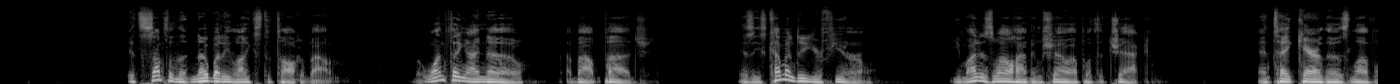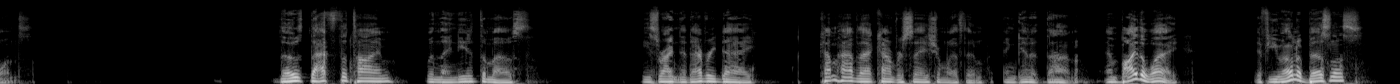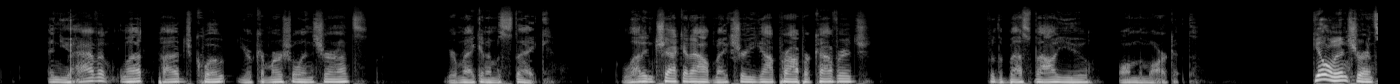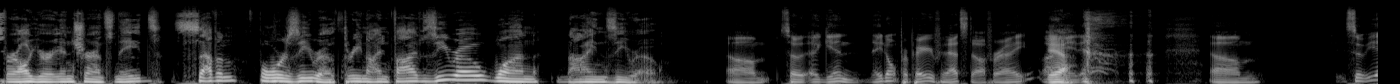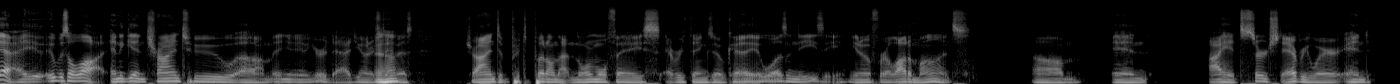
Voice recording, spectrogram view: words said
It's something that nobody likes to talk about. But one thing I know about Pudge is he's coming to your funeral. You might as well have him show up with a check and take care of those loved ones. Those that's the time when they need it the most. He's writing it every day come have that conversation with him and get it done. And by the way, if you own a business and you haven't let Pudge quote your commercial insurance, you're making a mistake. Let him check it out. Make sure you got proper coverage for the best value on the market. Gillum Insurance for all your insurance needs. 740 395 0190. Um, so again, they don't prepare you for that stuff, right? Yeah. mean, um, so yeah, it, it was a lot. And again, trying to, um, and you know, you're a dad, you understand Uh-huh. this. Trying to put, on that normal face, everything's okay. It wasn't easy, you know, for a lot of months. Um, and I had searched everywhere, and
